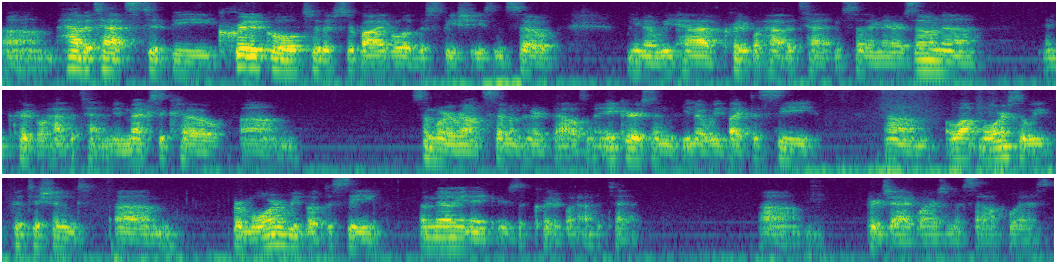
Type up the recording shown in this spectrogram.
um, habitats to be critical to the survival of the species, and so you know, we have critical habitat in southern Arizona and critical habitat in New Mexico, um, somewhere around 700,000 acres. And, you know, we'd like to see um, a lot more. So we petitioned um, for more. We'd love to see a million acres of critical habitat um, for jaguars in the Southwest.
